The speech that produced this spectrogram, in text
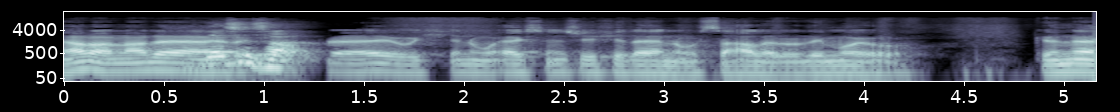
Ja da, nei, det, Det synes jeg. det er jo ikke noe Jeg syns jo ikke det er noe særlig. Da. De må jo kunne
